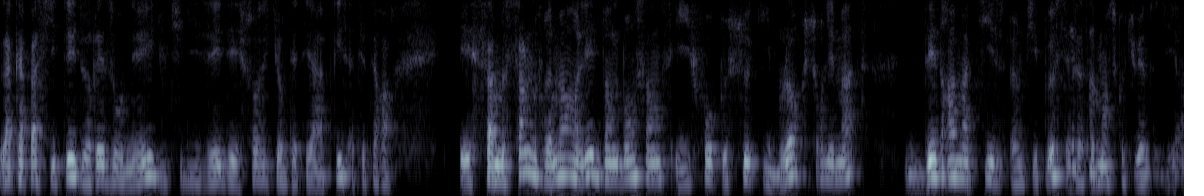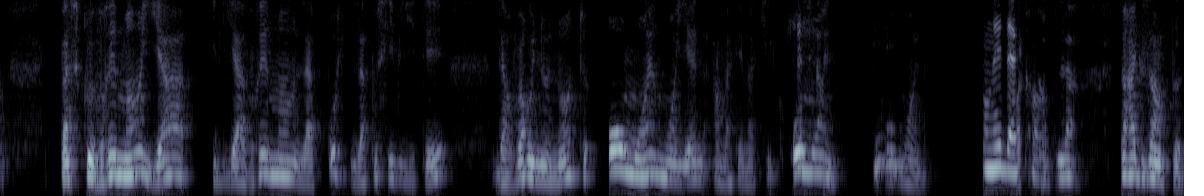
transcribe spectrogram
la capacité de raisonner, d'utiliser des choses qui ont été apprises et cetera. Et ça me semble vraiment aller dans le bon sens et il faut que ceux qui bloquent sur les maths dédramatisent un petit peu, c'est ça. exactement ce que tu viens de dire, parce que vraiment il y a il y a vraiment la pos la possibilité d'avoir une note au moins moyenne en mathématiques, au ça. moins, au moins. On est d'accord. par exemple,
